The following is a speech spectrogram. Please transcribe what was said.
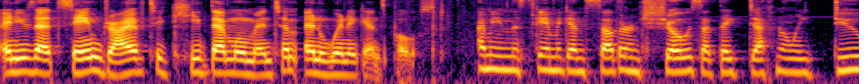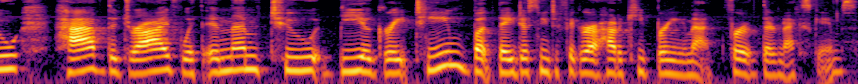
and use that same drive to keep that momentum and win against Post. I mean, this game against Southern shows that they definitely do have the drive within them to be a great team, but they just need to figure out how to keep bringing that for their next games.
